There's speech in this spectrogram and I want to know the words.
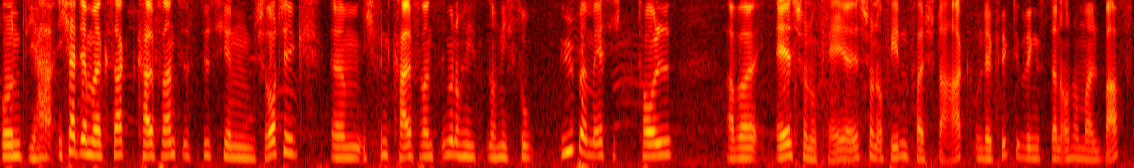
Und ja, ich hatte ja mal gesagt, Karl Franz ist ein bisschen schrottig. Ähm, ich finde Karl Franz immer noch nicht, noch nicht so übermäßig toll. Aber er ist schon okay. Er ist schon auf jeden Fall stark. Und er kriegt übrigens dann auch nochmal einen Buff.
